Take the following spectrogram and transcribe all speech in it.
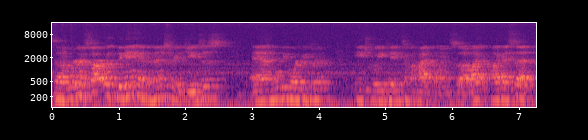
So we're going to start with the beginning of the ministry of Jesus, and we'll be working through it each week, hitting some of the high points. Uh, like like I said,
